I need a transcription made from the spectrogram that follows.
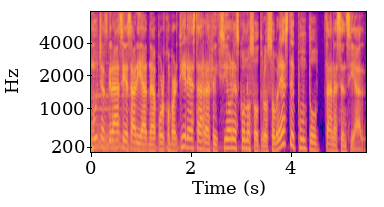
Muchas gracias Ariadna por compartir estas reflexiones con nosotros sobre este punto tan esencial.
